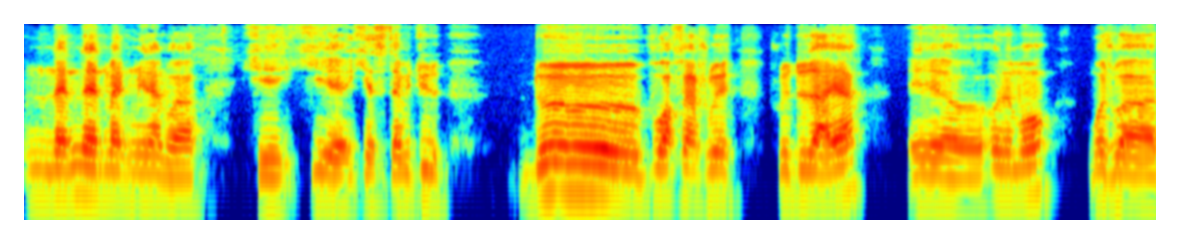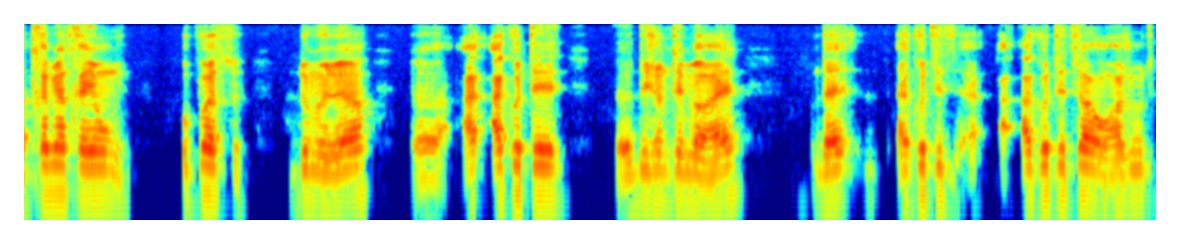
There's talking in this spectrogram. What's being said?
Ned, McMillan, voilà. Qui, qui, qui a cette habitude de pouvoir faire jouer jouer deux derrière. Et honnêtement, moi, je vois très bien Trey Young au poste de meneur, à, côté des jeunes Murray. À côté, à, côté de ça, on rajoute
